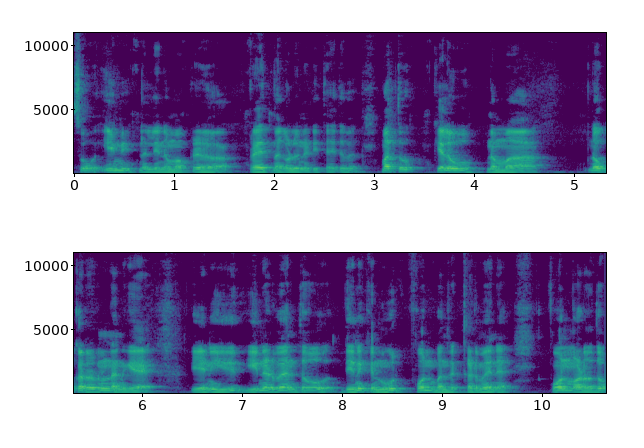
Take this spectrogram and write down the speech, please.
ಸೊ, ಈ ನಿಟ್ಟಿನಲ್ಲಿ ನಮ್ಮ ಪ್ರ, ಪ್ರಯತ್ನಗಳು ನಡೀತಾ ಇದ್ದಾವೆ. ಮತ್ತು ಕೆಲವು ನಮ್ಮ ನೌಕರರು ನನಗೆ ಏನು ಈ ಈ ನಡುವೆ ಅಂತೂ ದಿನಕ್ಕೆ ನೂರು ಫೋನ್ ಬಂದರೆ ಕಡಿಮೆನೇ. ಫೋನ್ ಮಾಡೋದು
